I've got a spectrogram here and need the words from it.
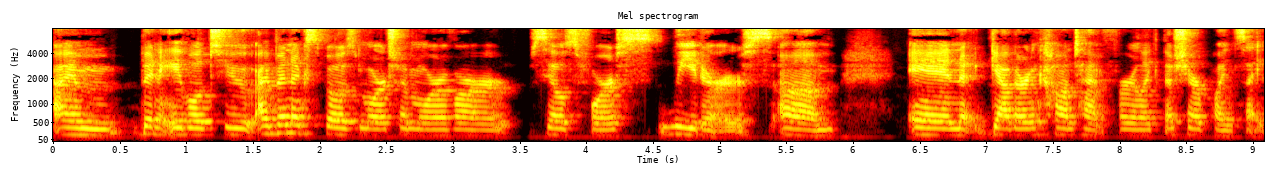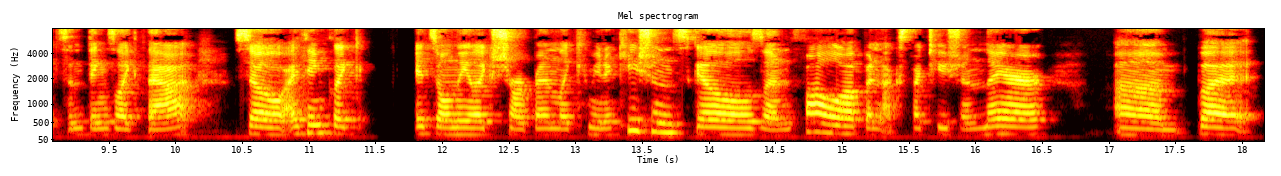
I'm been able to, I've been exposed more to more of our Salesforce leaders, um, in gathering content for like the SharePoint sites and things like that. So I think like it's only like sharpen like communication skills and follow up and expectation there. Um, but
